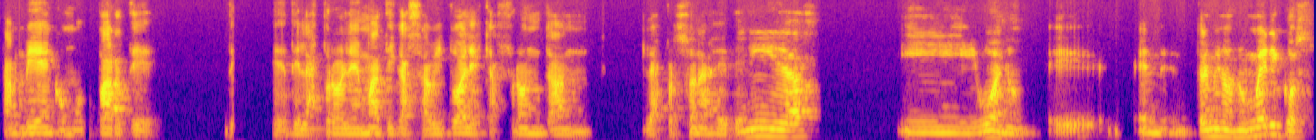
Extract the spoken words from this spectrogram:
también como parte de, las problemáticas habituales que afrontan las personas detenidas. Y bueno, eh, en, términos numéricos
